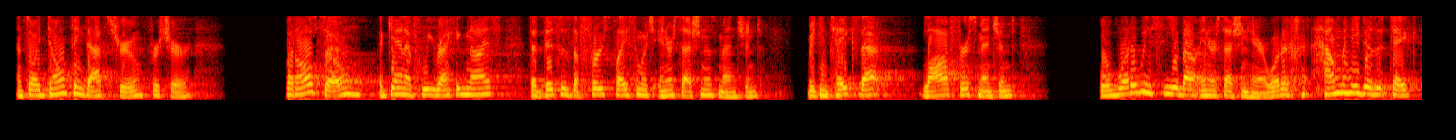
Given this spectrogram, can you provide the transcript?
And so I don't think that's true for sure. But also, again, if we recognize that this is the first place in which intercession is mentioned, We can take that law first mentioned. Well, what do we see about intercession here? What how many does it take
